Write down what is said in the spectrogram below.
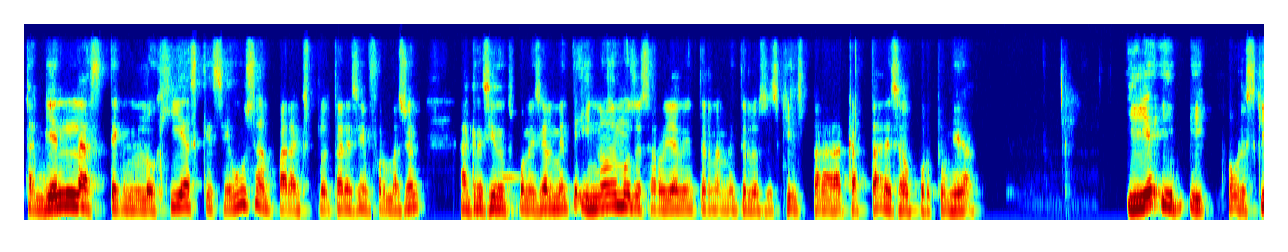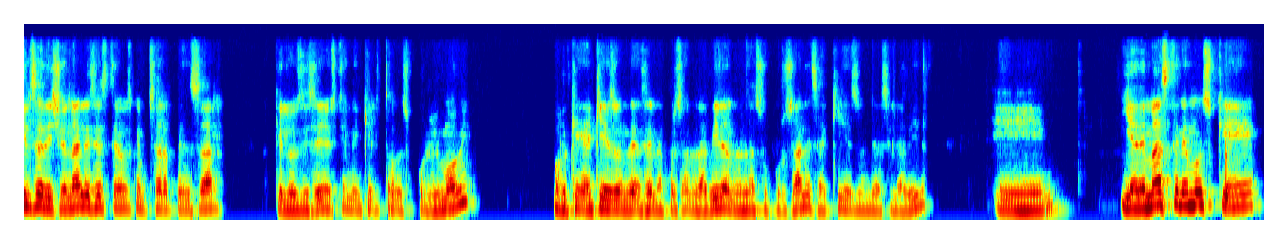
también las tecnologías que se usan para explotar esa información ha crecido exponencialmente y no hemos desarrollado internamente los skills para captar esa oportunidad. Y, y, por skills adicionales es, tenemos que empezar a pensar que los diseños tienen que ir todos por el móvil, porque aquí es donde hace la persona la vida, no en las sucursales, aquí es donde hace la vida. Eh, y además tenemos que,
